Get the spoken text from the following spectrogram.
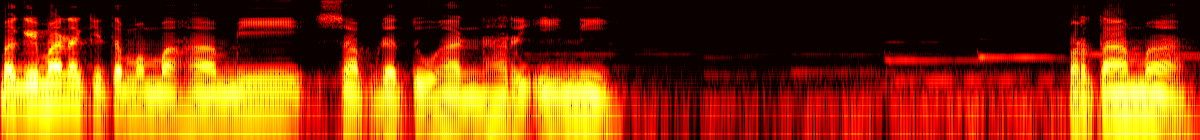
Bagaimana kita memahami sabda Tuhan hari ini? Pertama,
